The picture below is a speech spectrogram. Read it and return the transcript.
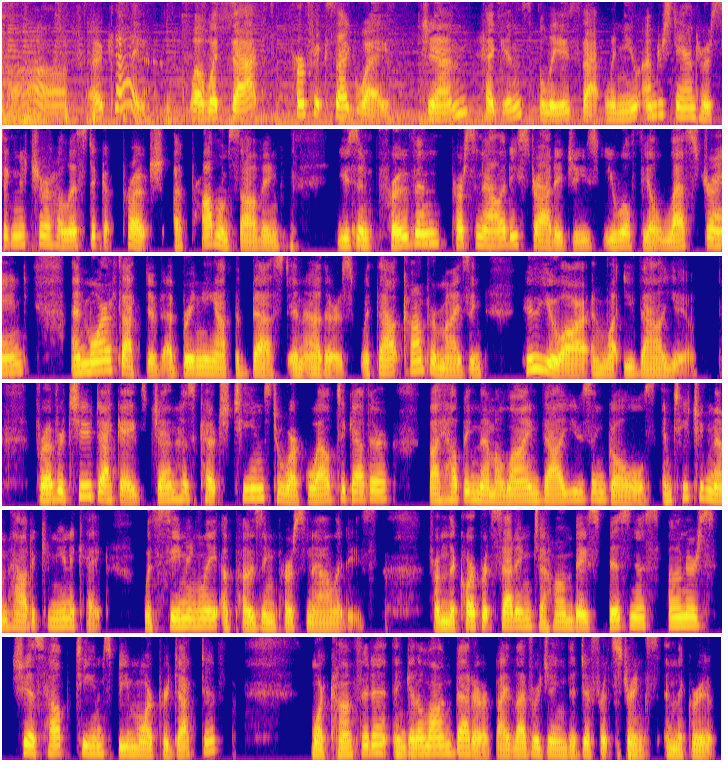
Ah, okay. Well, with that perfect segue, Jen Higgins believes that when you understand her signature holistic approach of problem solving, Using proven personality strategies, you will feel less strained and more effective at bringing out the best in others without compromising who you are and what you value. For over two decades, Jen has coached teams to work well together by helping them align values and goals and teaching them how to communicate with seemingly opposing personalities. From the corporate setting to home based business owners, she has helped teams be more productive more confident, and get along better by leveraging the different strengths in the group.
